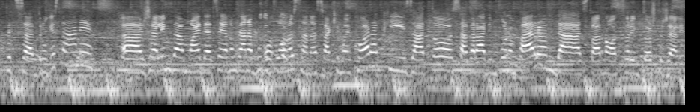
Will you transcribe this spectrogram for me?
opet sa druge strane e, želim da moje deca jednog dana budu ponosna na svaki moj korak i zato sada radim punom parom da stvarno ostvarim to što želim.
